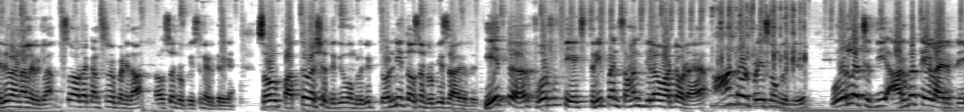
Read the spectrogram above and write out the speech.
எது வேணாலும் இருக்கலாம் ஸோ அதை கன்சிடர் பண்ணி தான் தௌசண்ட் ருபீஸ்னு எடுத்திருக்கேன். ஸோ பத்து வருஷத்துக்கு உங்களுக்கு டுவெண்ட்டி தௌசண்ட் ருபீஸ் ஆகுது. Ather four fifty X three point seven kilo வாட்டோட ஆன் ரோட் பிரைஸ் உங்களுக்கு ஒரு லட்சத்தி அறுபத்தி ஏழாயிரத்தி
